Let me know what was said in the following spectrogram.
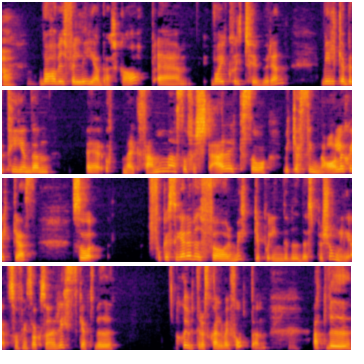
Ja. Vad har vi för ledarskap? Eh, vad är kulturen? Vilka beteenden eh, uppmärksammas och förstärks och vilka signaler skickas? Så fokuserar vi för mycket på individers personlighet så finns också en risk att vi skjuter oss själva i foten. Mm. Att vi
